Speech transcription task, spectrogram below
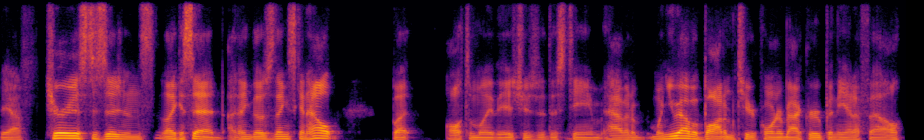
yeah, curious decisions. Like I said, I think those things can help, but ultimately the issues with this team having a when you have a bottom tier cornerback group in the NFL,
